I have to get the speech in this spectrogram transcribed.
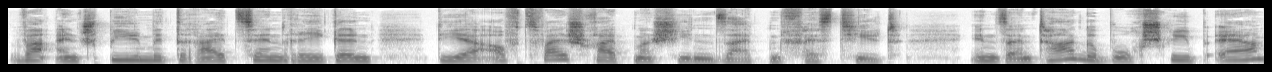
war ein Spiel mit 13 Regeln, die er auf zwei Schreibmaschinenseiten festhielt. In sein Tagebuch schrieb er:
